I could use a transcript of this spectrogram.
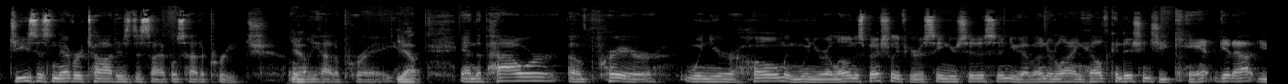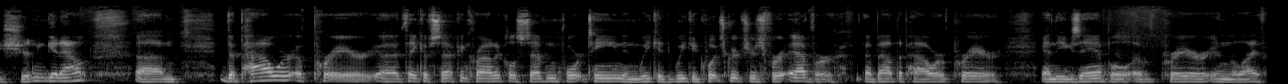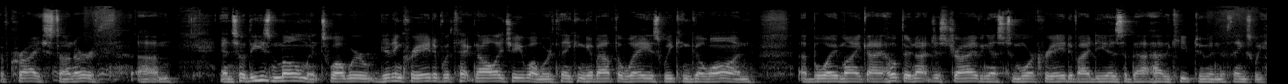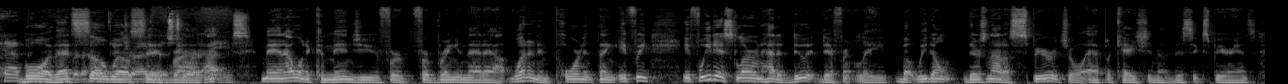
Jesus never taught his disciples how to preach, Yep. only how to pray. Yep. And the power of prayer when you're home and when you're alone, especially if you're a senior citizen, you have underlying health conditions, you can't get out, you shouldn't get out. Um, the power of prayer. Uh, think of Second Chronicles seven fourteen, and we could we could quote scriptures forever about the power of prayer and the example of prayer in the life of Christ on earth. Um, and so these moments, while we're getting creative with technology, while we're thinking about the ways we can go on, uh, boy, Mike, I hope they're not just driving us to more creative ideas about how to keep doing the things we have. Boy, doing, that's so well said, Brian. I- man, I want to commend you for for bringing that out. What an important thing. If we if we just learn how to do it differently, but we don't, there's not a spiritual application of this experience.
